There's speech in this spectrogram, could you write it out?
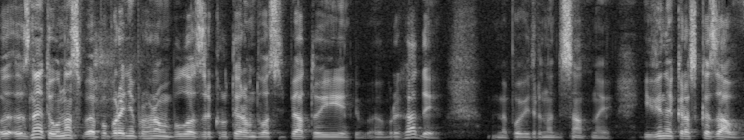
е, знаєте, у нас попередня програма була з рекрутером 25-ї бригади повітряно-десантної, і він якраз казав,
